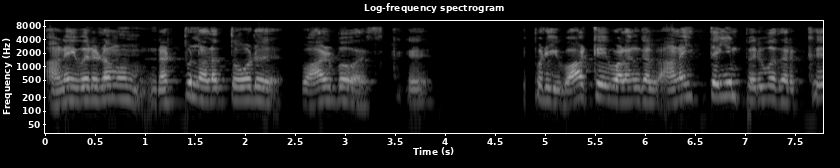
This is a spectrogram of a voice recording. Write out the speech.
அனைவரிடமும் நட்பு நலத்தோடு வாழ்பவர்க்கு இப்படி வாழ்க்கை வளங்கள் அனைத்தையும் பெறுவதற்கு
